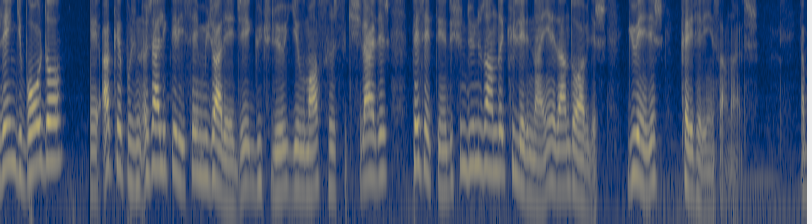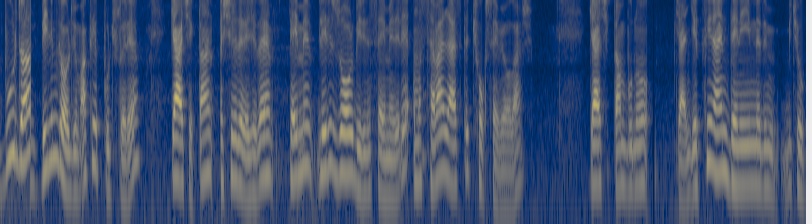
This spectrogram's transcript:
Rengi bordo. E, Akrep Burcu'nun özellikleri ise mücadeleci, güçlü, yılmaz, hırslı kişilerdir. Pes ettiğini düşündüğünüz anda küllerinden yeniden doğabilir. Güvenilir, kaliteli insanlardır. Ya burada benim gördüğüm akrep burçları gerçekten aşırı derecede sevmeleri zor birini sevmeleri ama severlerse de çok seviyorlar. Gerçekten bunu yani yakinen deneyimledim birçok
